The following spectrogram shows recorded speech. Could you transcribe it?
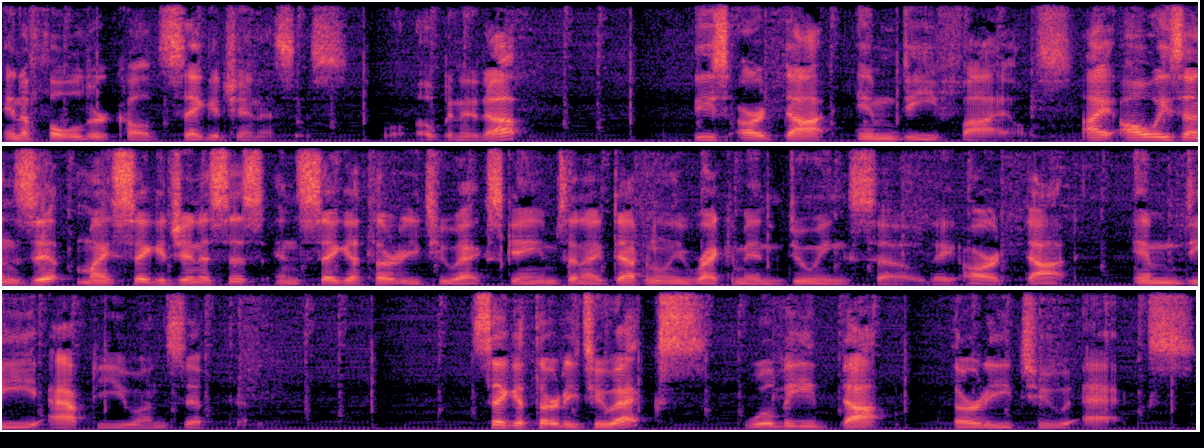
in a folder called Sega Genesis. We'll open it up. These are .md files. I always unzip my Sega Genesis and Sega 32X games and I definitely recommend doing so. They are .md after you unzip them. Sega 32X will be .32X.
